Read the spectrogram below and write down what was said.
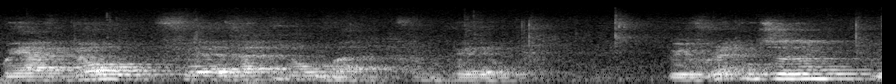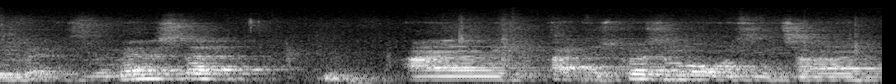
We have no further number from Peel. We've written to them, we've written to the Minister, and at this present moment in time,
